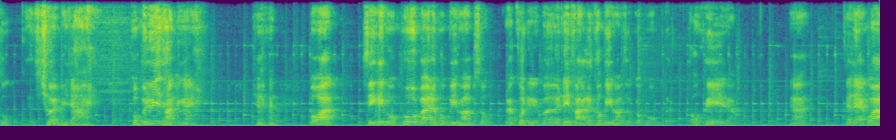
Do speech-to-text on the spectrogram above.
ทุกข์ช่วยไม่ได้ ผมไม่รู้จะทำยังไง เพราะว่า สิ่งที่ผมพูดไปแล้วผมมีความสุข แล้วคนอื่นเพอเออได้ฟังแล้วเขามีความสุขกับผมโอเคนะนะแสดงว่า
